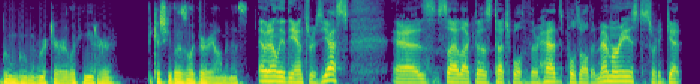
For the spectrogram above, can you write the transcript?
Boom Boom and Rictor are looking at her because she does look very ominous. Evidently, the answer is yes, as Psylocke does touch both of their heads, pulls all their memories to sort of get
